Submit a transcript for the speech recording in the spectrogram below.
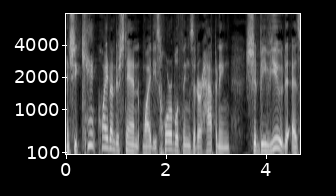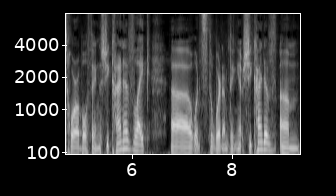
And she can't quite understand why these horrible things that are happening should be viewed as horrible things. She kind of like, uh, what's the word I'm thinking of? She kind of, um,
